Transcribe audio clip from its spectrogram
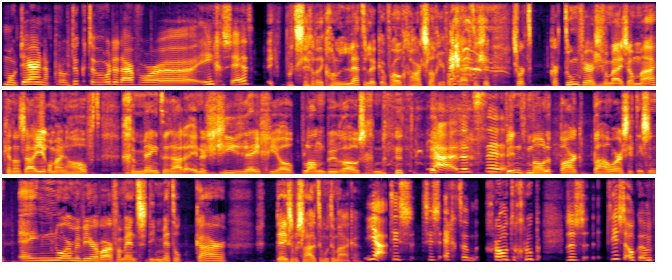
moderne producten worden daarvoor uh, ingezet. Ik moet zeggen dat ik gewoon letterlijk een verhoogde hartslag hiervan krijg. Als je een soort cartoonversie van mij zou maken, dan zou je hier om mijn hoofd gemeenteraden, energieregio, planbureaus, ja, dat, uh... windmolenparkbouwers. Het is een enorme weerwar van mensen die met elkaar deze besluiten moeten maken. Ja, het is, het is echt een grote groep. Dus het is ook een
